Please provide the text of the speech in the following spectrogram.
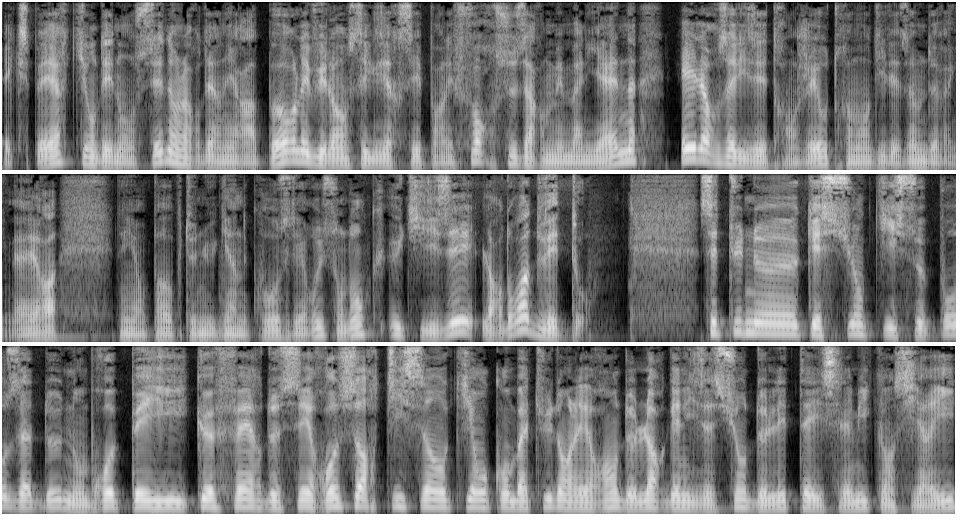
Experts qui ont dénoncé dans leur dernier rapport les violences exercées par les forces armées maliennes et leurs alliés étrangers, autrement dit les hommes de Wagner. N'ayant pas obtenu gain de cause, les Russes ont donc utilisé leur droit de veto. C'est une question qui se pose à de nombreux pays. Que faire de ces ressortissants qui ont combattu dans les rangs de l'organisation de l'État islamique en Syrie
